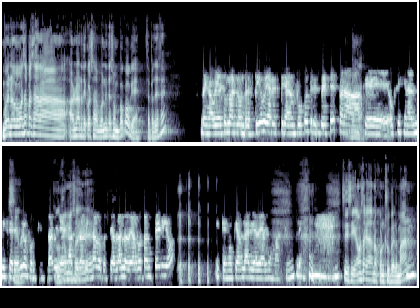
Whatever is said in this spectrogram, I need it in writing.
Bueno, vamos a pasar a hablar de cosas bonitas un poco, ¿o qué? ¿Te apetece? Venga, voy a tomarme un respiro, voy a respirar un poco tres veces para que oxigenar mi cerebro, porque claro, ya he naturalizado que estoy hablando de algo tan serio y tengo que hablar ya de algo más simple. sí, sí, vamos a quedarnos con Superman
